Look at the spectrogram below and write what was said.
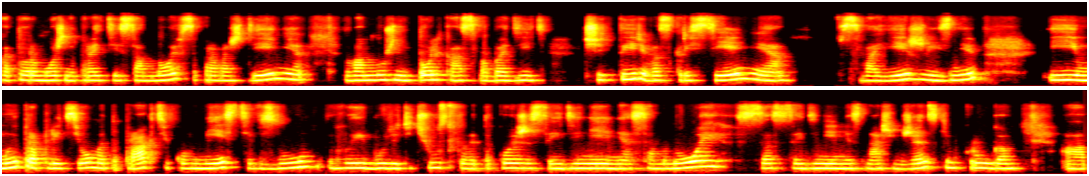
который можно пройти со мной в сопровождении. Вам нужно только освободить четыре воскресенья в своей жизни и мы проплетем эту практику вместе в Zoom. Вы будете чувствовать такое же соединение со мной, со соединение с нашим женским кругом, а,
